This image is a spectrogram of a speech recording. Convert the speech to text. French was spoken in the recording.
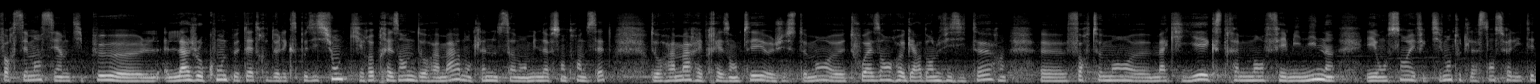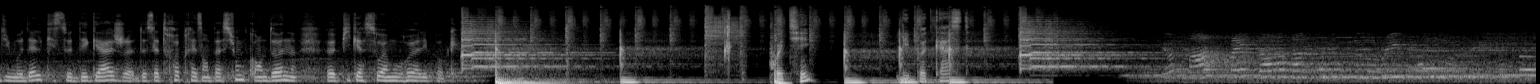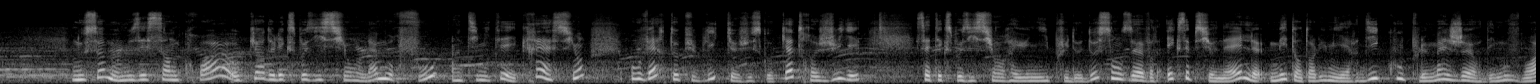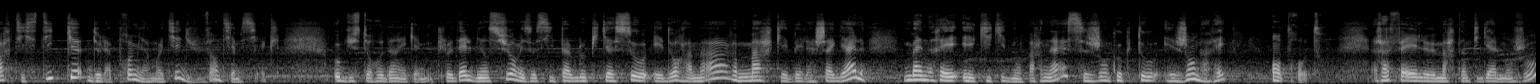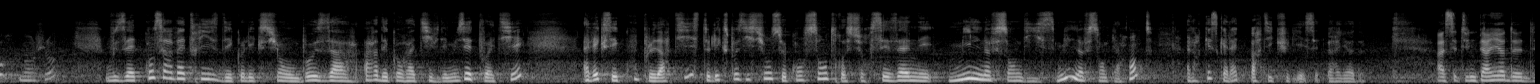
Forcément, c'est un petit peu euh, l'âge au compte peut-être de l'exposition qui représente Dora Maar. Donc là, nous sommes en 1937. Dora Maar est présentée euh, justement euh, toisant regardant le visiteur, fortement maquillée, extrêmement féminine. Et on sent effectivement toute la sensualité du modèle qui se dégage de cette représentation qu'en donne Picasso amoureux à l'époque. Poitiers, les podcasts. Nous sommes au musée Sainte-Croix, au cœur de l'exposition L'amour fou, intimité et création, ouverte au public jusqu'au 4 juillet. Cette exposition réunit plus de 200 œuvres exceptionnelles, mettant en lumière dix couples majeurs des mouvements artistiques de la première moitié du XXe siècle. Auguste Rodin et Camille Claudel, bien sûr, mais aussi Pablo Picasso et Dora Maar, Marc et Bella Chagall, Man et Kiki de Montparnasse, Jean Cocteau et Jean Marais, entre autres. Raphaël Martin-Pigal, bonjour. Bonjour. Vous êtes conservatrice des collections Beaux-Arts, Arts décoratifs des musées de Poitiers. Avec ces couples d'artistes, l'exposition se concentre sur ces années 1910-1940. Alors qu'est-ce qu'elle a de particulier, cette période? Ah, c'est une période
